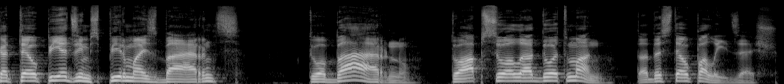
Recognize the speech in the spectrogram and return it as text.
kad tev piedzims pirmais bērns, to bērnu tu apsolē dot man tad es tev palīdzēšu.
